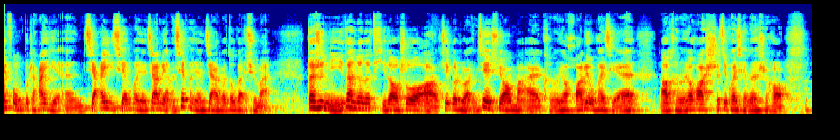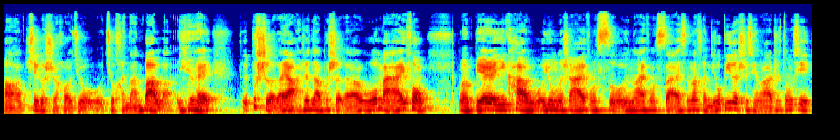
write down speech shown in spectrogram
iPhone 不眨眼，加一千块钱、加两千块钱价格都敢去买。但是你一旦跟他提到说啊，这个软件需要买，可能要花六块钱啊，可能要花十几块钱的时候啊，这个时候就就很难办了，因为不舍得呀，真的不舍得。我买 iPhone，嗯，别人一看我用的是 iPhone 四，我用的 iPhone 四 S，那很牛逼的事情啊，这东西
